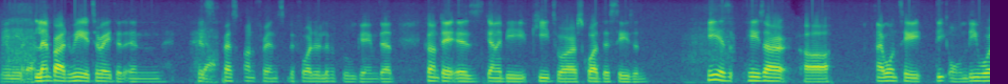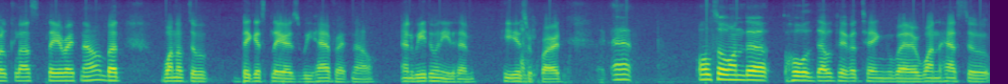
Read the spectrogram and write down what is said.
Me neither. Lampard reiterated in his yeah. press conference before the Liverpool game that Kante is going to be key to our squad this season. He is he's our uh, I won't say the only world class player right now, but one of the biggest players we have right now, and we do need him. He is required. And also on the whole double pivot thing, where one has to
